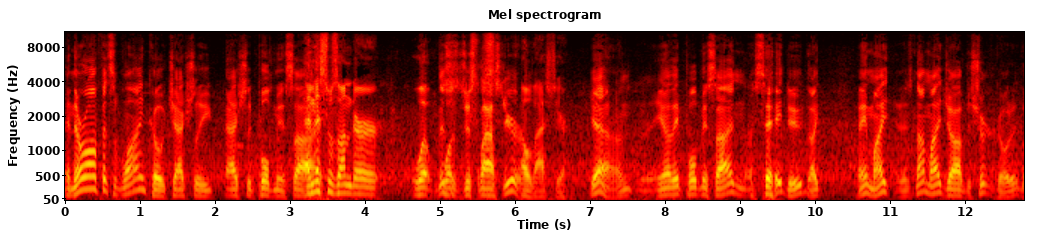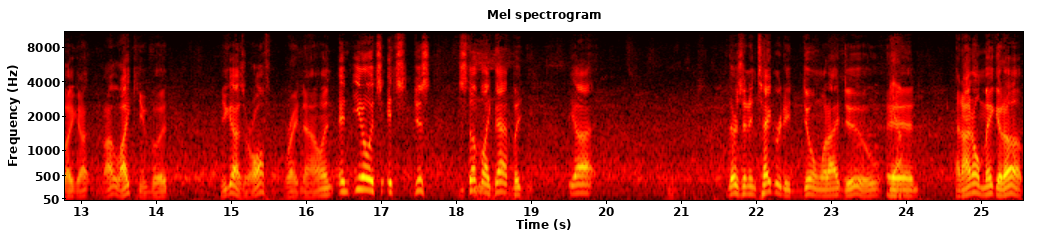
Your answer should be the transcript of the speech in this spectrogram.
and their offensive line coach actually actually pulled me aside. And this was under what? this what, was just last year. Oh, last year. Yeah, and you know, they pulled me aside and I said, "Hey, dude, like, hey, my, it's not my job to sugarcoat it. Like, I, I like you, but you guys are awful right now." And and you know, it's it's just stuff like that. But yeah, there's an integrity to doing what I do, Yeah. and and I don't make it up.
